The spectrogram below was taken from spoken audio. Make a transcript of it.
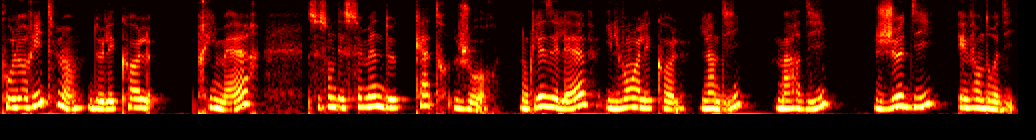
Pour le rythme de l'école primaire, ce sont des semaines de 4 jours. Donc les élèves, ils vont à l'école lundi, mardi, jeudi et vendredi.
